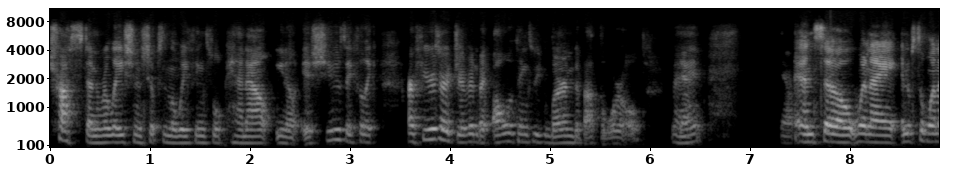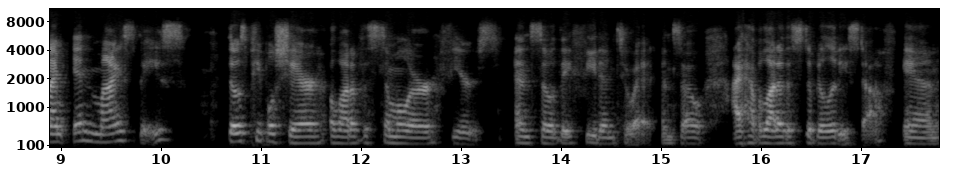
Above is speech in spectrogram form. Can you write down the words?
trust and relationships and the way things will pan out you know issues i feel like our fears are driven by all the things we've learned about the world right yeah. Yeah. and so when i and so when i'm in my space those people share a lot of the similar fears and so they feed into it. And so i have a lot of the stability stuff and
